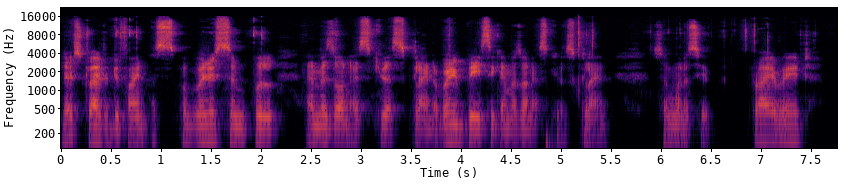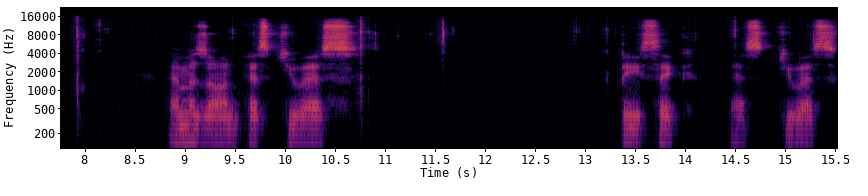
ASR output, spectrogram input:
Let's try to define a, a very simple amazon sqs client a very basic amazon sqs client. So i'm going to say private amazon sqs basic sqs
